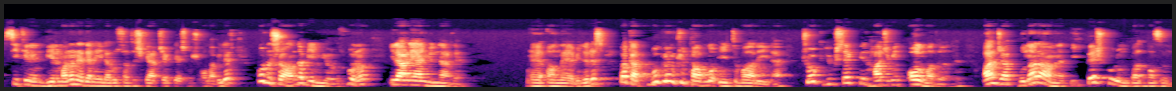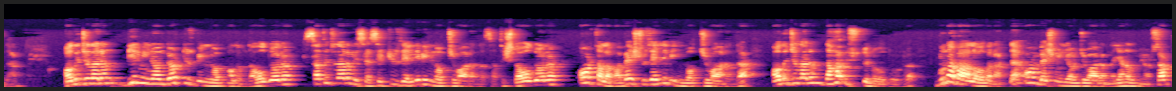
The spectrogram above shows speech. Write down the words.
City'nin birmanı nedeniyle bu satış gerçekleşmiş olabilir. Bunu şu anda bilmiyoruz. Bunu ilerleyen günlerde e, anlayabiliriz. Fakat bugünkü tablo itibariyle çok yüksek bir hacmin olmadığını Ancak buna rağmen ilk 5 kurum bazında alıcıların 1 milyon 400 bin lot alımda olduğunu, satıcıların ise 850 bin lot civarında satışta olduğunu, ortalama 550 bin lot civarında alıcıların daha üstün olduğunu, buna bağlı olarak da 15 milyon civarında yanılmıyorsam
